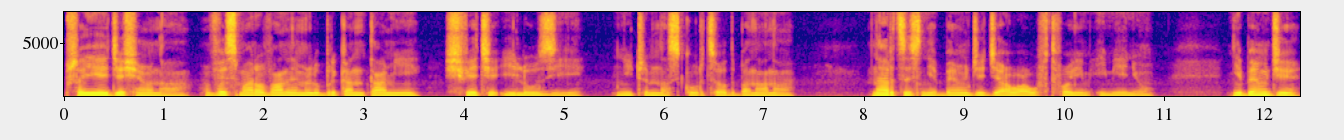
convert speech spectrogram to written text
przejedzie się na wysmarowanym lubrykantami świecie iluzji, niczym na skórce od banana. Narcyz nie będzie działał w Twoim imieniu, nie będzie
